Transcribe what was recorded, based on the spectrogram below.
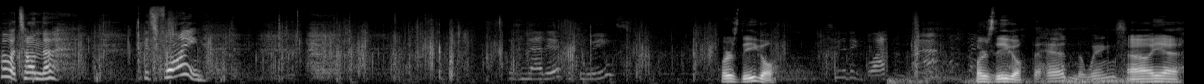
Oh, it's on the, it's flying. Isn't that it with the wings? Where's the eagle? See the big black and black? Where's the eagle? The head and the wings. Oh yeah.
